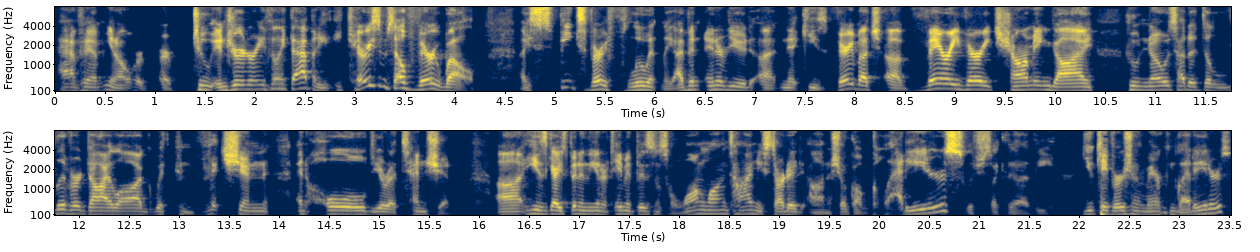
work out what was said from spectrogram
have him, you know, or, or, too injured or anything like that. But he, he carries himself very well. He speaks very fluently. I've been interviewed uh, Nick. He's very much a very, very charming guy who knows how to deliver dialogue with conviction and hold your attention. Uh, he's a guy who's been in the entertainment business a long, long time. He started on a show called Gladiators, which is like the the UK version of American Gladiators,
